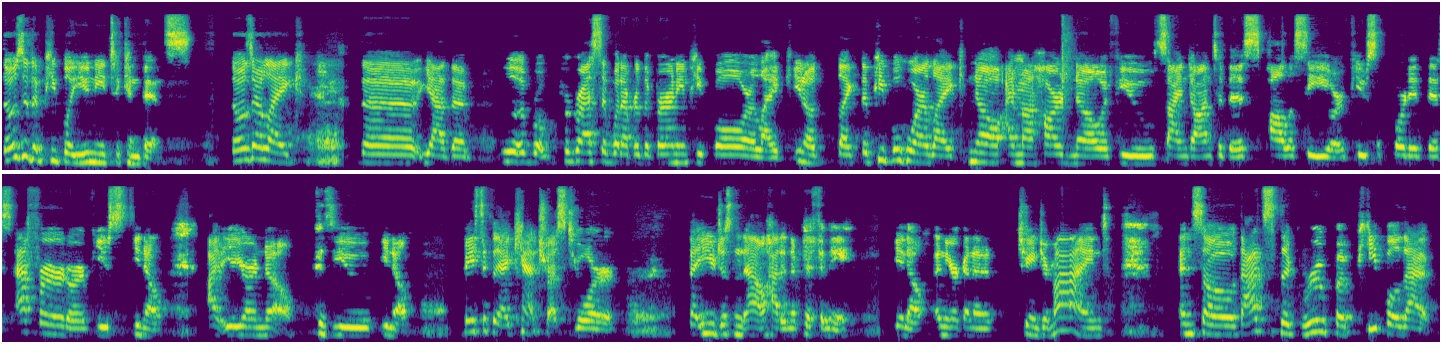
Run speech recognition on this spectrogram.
Those are the people you need to convince those are like the yeah the progressive, whatever the Bernie people, or like you know, like the people who are like, no, I'm a hard no if you signed on to this policy, or if you supported this effort, or if you you know, I, you're a no because you you know, basically, I can't trust your that you just now had an epiphany, you know, and you're gonna change your mind. And so that's the group of people that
